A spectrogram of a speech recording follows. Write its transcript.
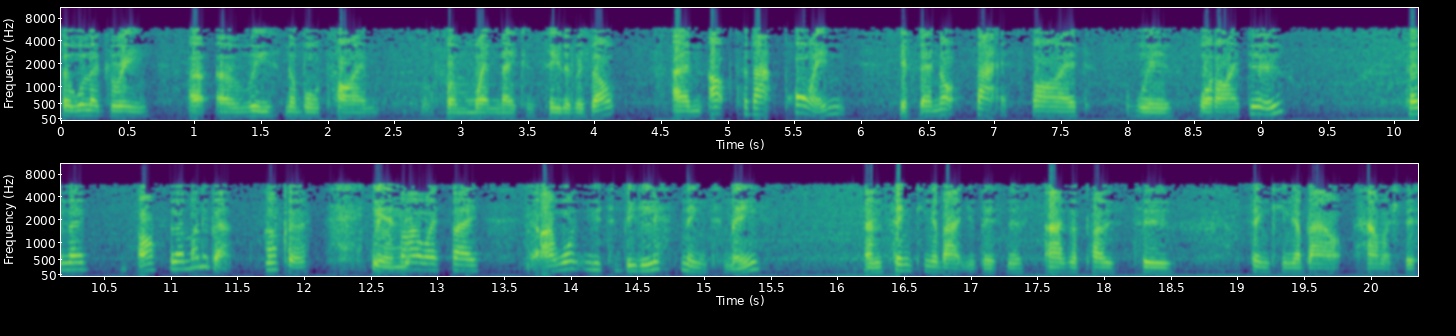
So we'll agree a, a reasonable time from when they can see the results. And up to that point, if they're not satisfied with what I do, then they ask for their money back. Okay. And I always say, I want you to be listening to me and thinking about your business as opposed to thinking about how much this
